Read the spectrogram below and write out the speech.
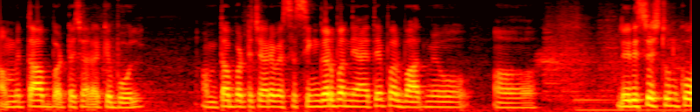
अमिताभ भट्टाचार्य के बोल। अमिताभ भट्टाचार्य वैसे सिंगर बनने आए थे, पर बाद में वो लिरिसिस्ट उनको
